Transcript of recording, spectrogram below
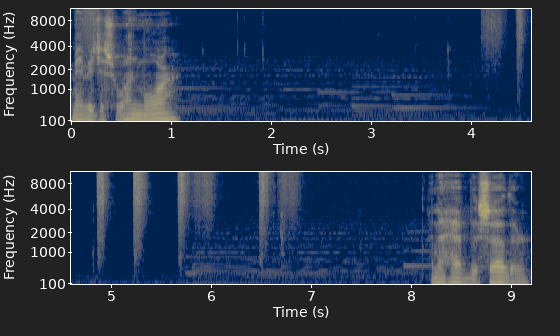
Maybe just one more. And I have this other.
